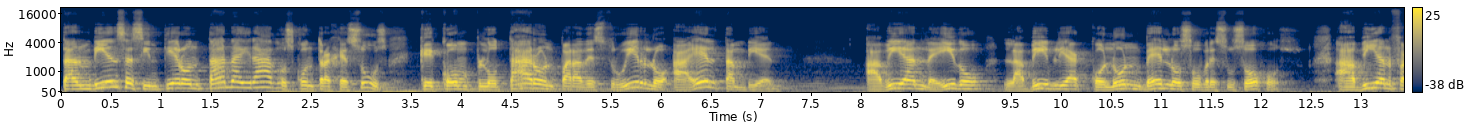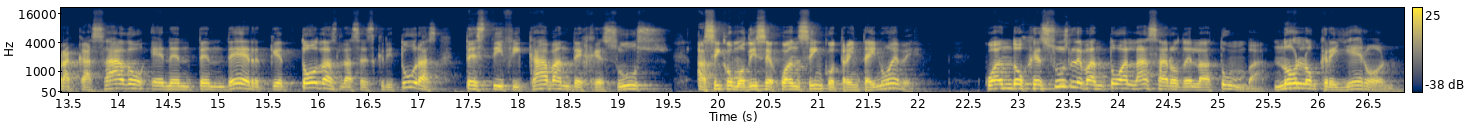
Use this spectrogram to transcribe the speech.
También se sintieron tan airados contra Jesús que complotaron para destruirlo a él también habían leído la Biblia con un velo sobre sus ojos. Habían fracasado en entender que todas las escrituras testificaban de Jesús, así como dice Juan 5:39. Cuando Jesús levantó a Lázaro de la tumba, no lo creyeron.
